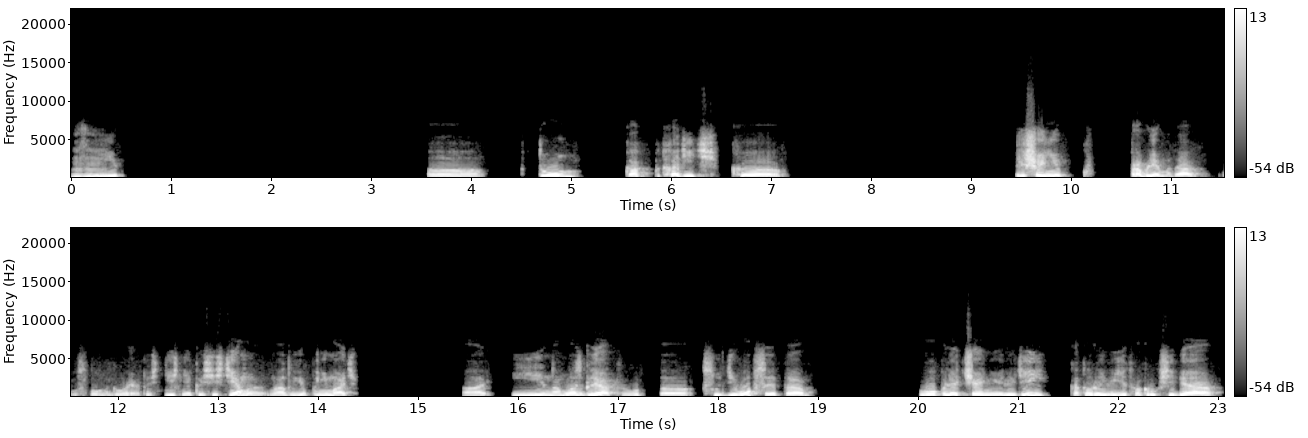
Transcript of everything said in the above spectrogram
Угу. И э, в том, как подходить к решению проблемы, да, условно говоря. То есть есть некая система, надо ее понимать. А, и, на мой взгляд, вот а, суть DevOps – это вопль отчаяния людей, которые видят вокруг себя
